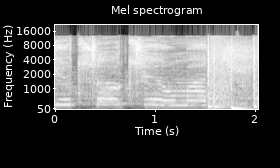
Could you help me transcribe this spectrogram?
You talk too much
